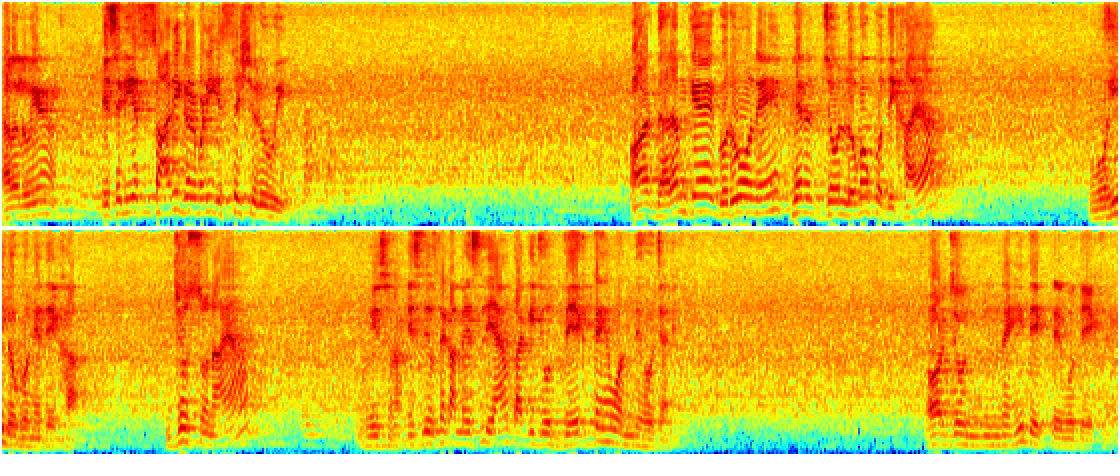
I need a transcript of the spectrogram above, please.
हालेलुया इसलिए सारी गड़बड़ी इससे शुरू हुई। और धर्म के गुरुओं ने फिर जो लोगों को दिखाया, वही लोगों ने देखा। जो सुनाया, वही सुना। इसलिए उसने कहा, मैं इसलिए आया हूँ ताकि जो देखते हैं वो अंधे हो जाए और जो नहीं देखते वो देख लें।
